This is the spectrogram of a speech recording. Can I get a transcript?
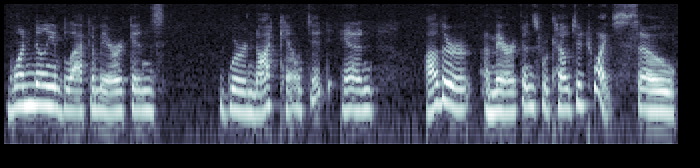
1 million black Americans were not counted and other Americans were counted twice. So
